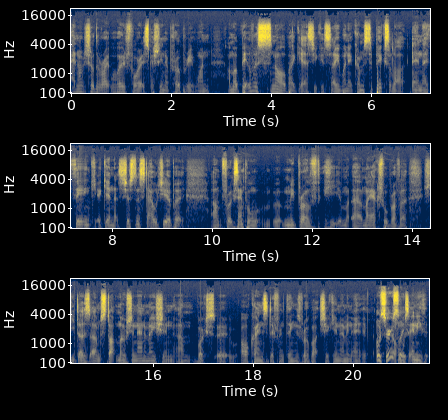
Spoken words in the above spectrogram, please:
I'm not sure the right word for it, especially an appropriate one. I'm a bit of a snob, I guess you could say, when it comes to pixel art. And I think, again, that's just nostalgia, but um, for example, my bruv, he, uh, my actual brother, he does um, stop motion animation. Um, works uh, all kinds of different things. Robot Chicken. I mean, uh, oh seriously, almost anything.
